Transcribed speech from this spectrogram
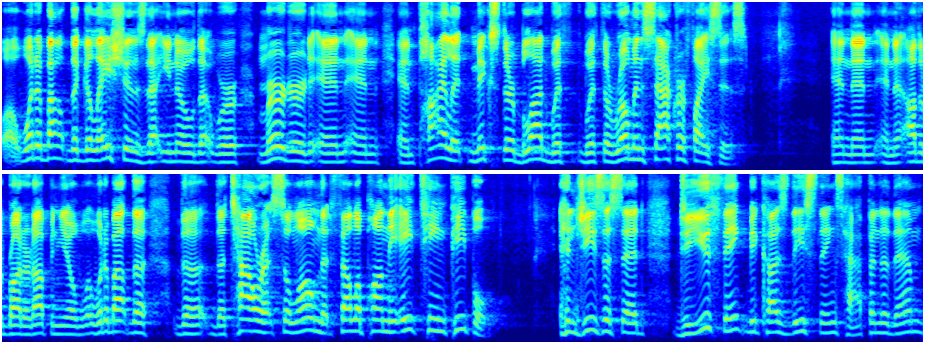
uh, what about the Galatians that, you know, that were murdered and, and, and Pilate mixed their blood with, with the Roman sacrifices? And then and the other brought it up, and you know, what about the, the, the tower at Siloam that fell upon the 18 people? And Jesus said, Do you think because these things happened to them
